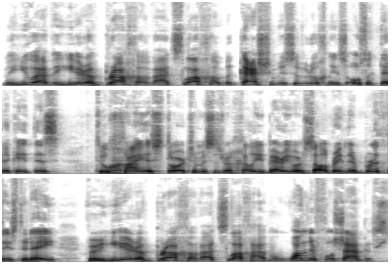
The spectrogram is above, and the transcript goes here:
May you have a year of bracha, v'atzlacha, begashmis of. Also dedicate this to Chaya Storch and Mrs. Racheli Berry, who are celebrating their birthdays today for a year of bracha, v'atzlacha. Have a wonderful Shabbos.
